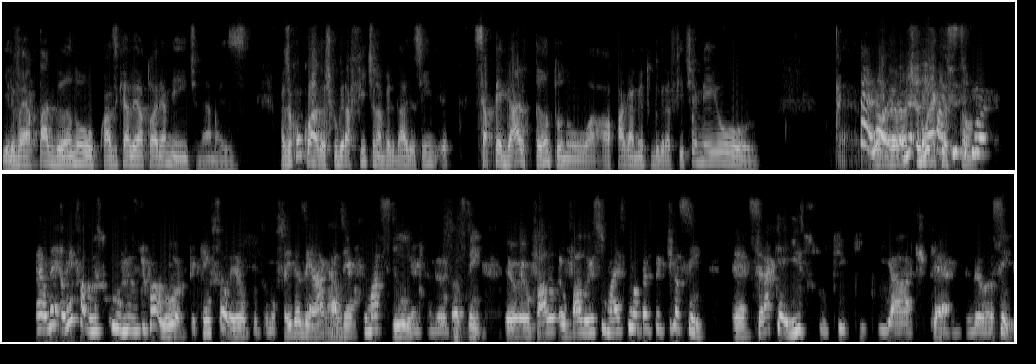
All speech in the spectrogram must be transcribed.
e ele vai apagando quase que aleatoriamente, né? Mas, mas eu concordo, acho que o grafite, na verdade, assim, se apegar tanto no apagamento do grafite é meio... É, não, eu, eu, acho que não é questão. É, eu, nem, eu nem falo isso com juízo de valor, porque quem sou eu? Eu não sei desenhar a casinha com fumacinha, entendeu? Então, assim, eu, eu, falo, eu falo isso mais com uma perspectiva assim, é, será que é isso que, que, que, a arte quer, entendeu? Assim,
